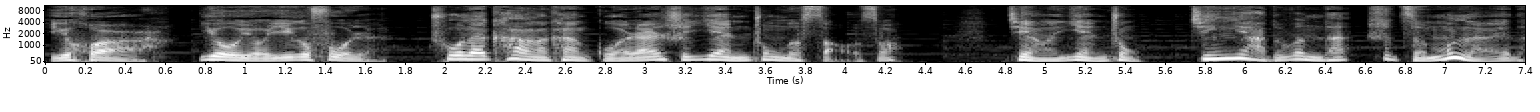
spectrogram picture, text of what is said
一会儿，又有一个妇人出来看了看，果然是晏仲的嫂嫂。见了燕仲，惊讶地问他是怎么来的。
